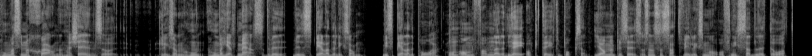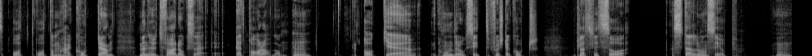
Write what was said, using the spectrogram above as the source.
hon var så himla skön den här tjejen, så liksom, hon, hon var helt med. Så att vi, vi spelade liksom, vi spelade på. Hon omfamnade dig och dateboxen. Ja men precis, och sen så satt vi liksom och, och fnissade lite åt, åt, åt de här korten, men utförde också ett par av dem. Mm. Och eh, hon drog sitt första kort. Plötsligt så ställer hon sig upp, Mm.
